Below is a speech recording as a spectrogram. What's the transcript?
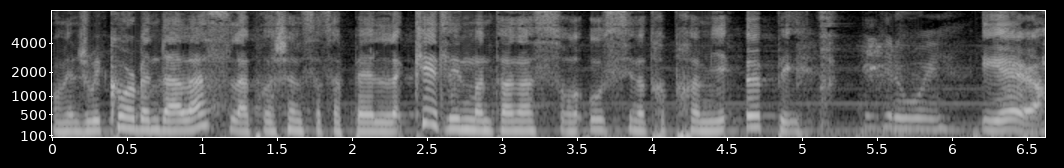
On vient de jouer Corbin Dallas. La prochaine, ça s'appelle Caitlin Montana sur aussi notre premier EP. Take it away. Yeah.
